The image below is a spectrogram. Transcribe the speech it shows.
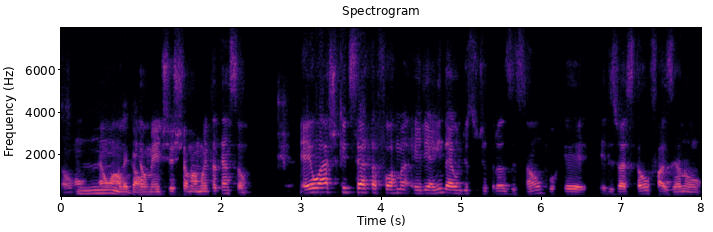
Então, hum, é um álbum que realmente chama muita atenção. Eu acho que, de certa forma, ele ainda é um disco de transição, porque eles já estão fazendo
